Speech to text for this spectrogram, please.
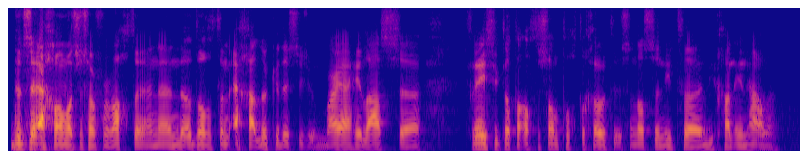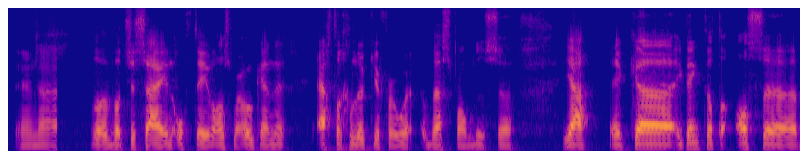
dit is echt gewoon wat je zou verwachten. En, en dat dat het hem echt gaat lukken dit seizoen. Maar ja, helaas eh, vrees ik dat de achterstand toch te groot is en dat ze niet, niet gaan inhalen. En wa- wat je zei, een off-day was, maar ook een, echt een gelukje voor We- West Brom. Dus ja, ik, ik denk dat als ze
